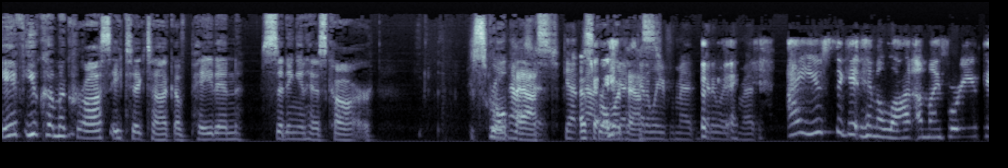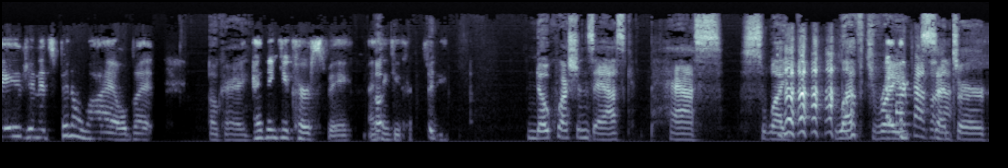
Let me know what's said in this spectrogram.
If you come across a TikTok of Peyton sitting in his car, scroll, past. it. Get past. Scroll Yes, past. Get away from it. Get away Okay. from it. I used to get him a lot on my for you page, and it's been a while, but Okay. I think you cursed me. I Uh, think you cursed me. No questions asked. Pass. Swipe. Left, right, Hard pass on that. center.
